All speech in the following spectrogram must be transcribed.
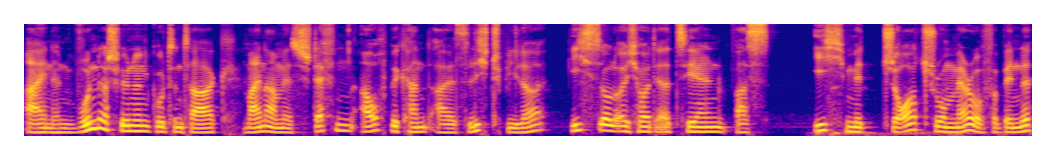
Einen wunderschönen guten Tag. Mein Name ist Steffen, auch bekannt als Lichtspieler. Ich soll euch heute erzählen, was ich mit George Romero verbinde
